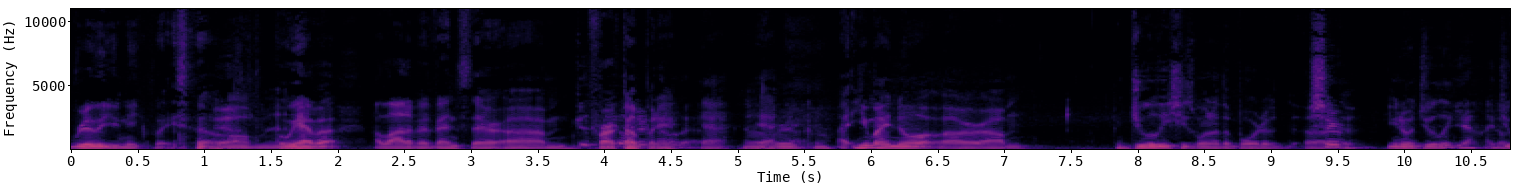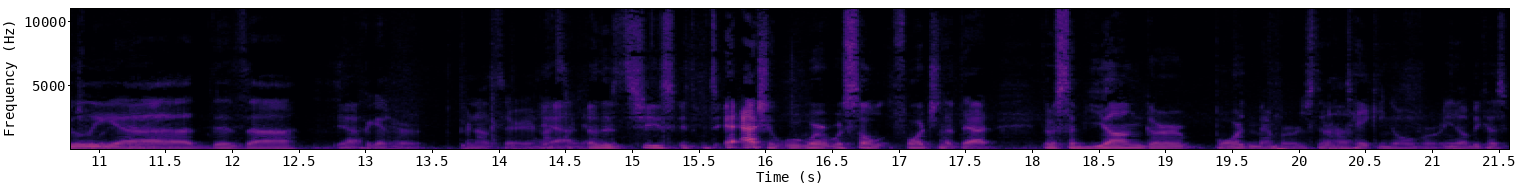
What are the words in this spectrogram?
really unique place. So, Yeah. Oh, man. but we have a, a lot of events there um, for our for you. I didn't company. Yeah, Oh, yeah. very cool. Uh, you might know our um, Julie. She's one of the board of. Uh, Sure. the- you know Julie? Yeah, I know Julie. Julie, yeah. Uh, does uh, Yeah. I forget her pronunciation. Yeah, no, there's- she's it's- actually we're we're so fortunate that there's some younger board members that are Uh-huh. taking over. You know, because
